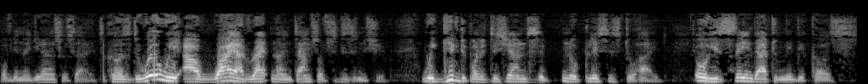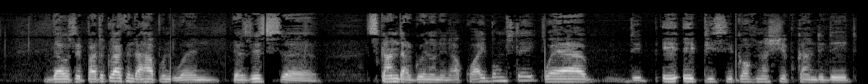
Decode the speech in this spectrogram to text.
of the Nigerian society. Because the way we are wired right now in terms of citizenship, we give the politicians you know, places to hide. Oh, he's saying that to me because there was a particular thing that happened when there's this uh, scandal going on in Akwa Ibom State where the APC governorship candidate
